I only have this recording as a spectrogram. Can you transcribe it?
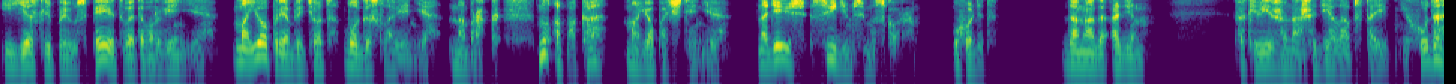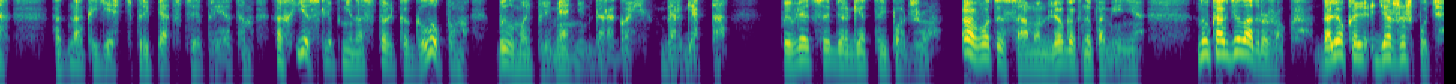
и если преуспеет в этом рвенье, мое приобретет благословение на брак. Ну, а пока мое почтение. Надеюсь, свидимся мы скоро. Уходит. Да надо один. Как вижу, наше дело обстоит не худо, Однако есть препятствие при этом. Ах, если б не настолько глупым был мой племянник дорогой, Бергетта. Появляются Бергетта и Поджо. А вот и сам он легок на помине. «Ну, как дела, дружок? Далеко ли держишь путь?»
